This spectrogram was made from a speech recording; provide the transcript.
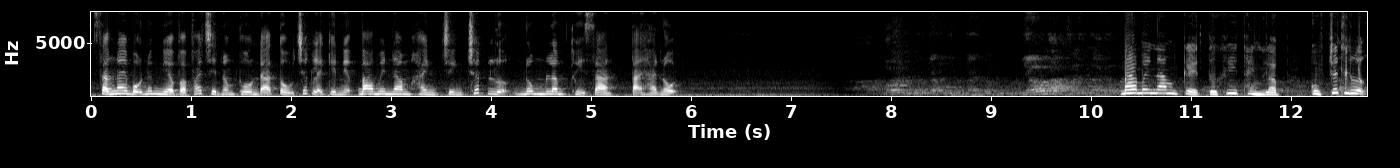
Sáng nay, Bộ Nông nghiệp và Phát triển Nông thôn đã tổ chức lễ kỷ niệm 30 năm hành trình chất lượng nông lâm thủy sản tại Hà Nội. 30 năm kể từ khi thành lập, Cục Chất lượng,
